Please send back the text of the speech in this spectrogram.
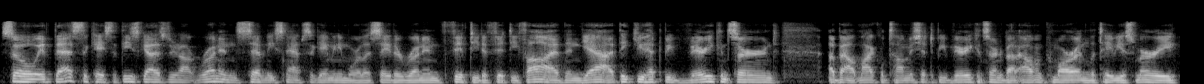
So if that's the case, that these guys are not running 70 snaps a game anymore, let's say they're running 50 to 55, then yeah, I think you have to be very concerned about Michael Thomas. You have to be very concerned about Alvin Kamara and Latavius Murray,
